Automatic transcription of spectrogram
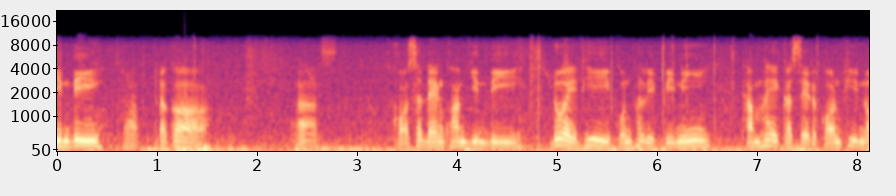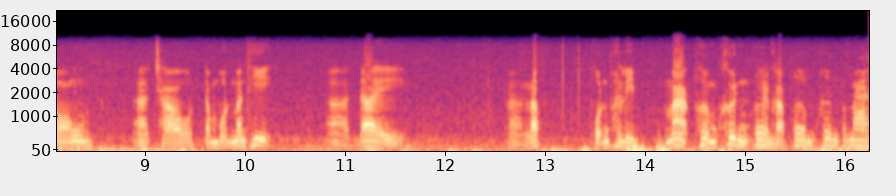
ยินดีครับแล้วก็อ่าขอแสดงความยินดีด้วยที่ผลผลิตปีนี้ทำให้เกษตรกรพี่น้องอาชาวตำบลบ้านที่อ่าได้อ่า รับผลผลิตมากเพิ่มขึ้นเพิ่มนะครับเพิ่มขึ้นประมาณ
